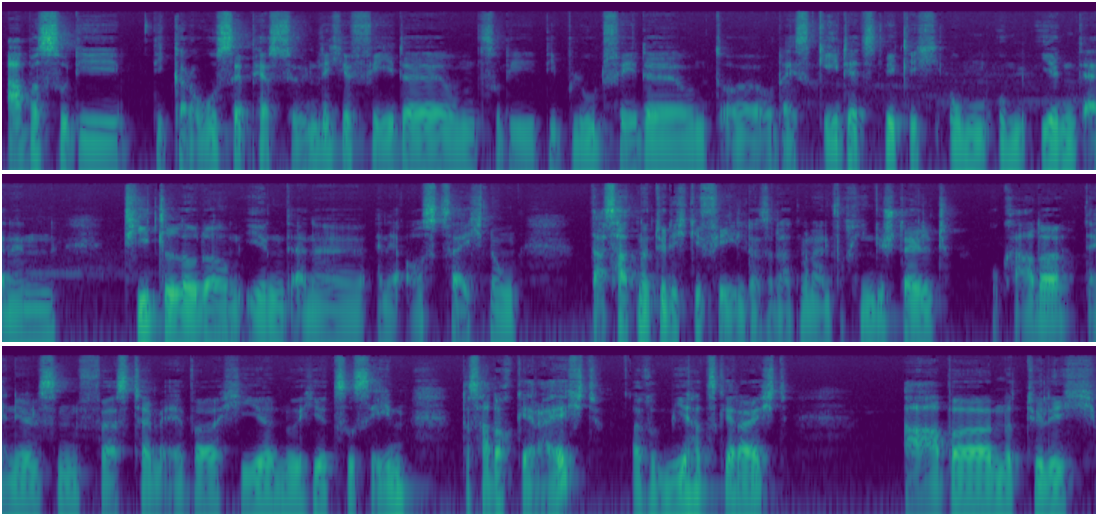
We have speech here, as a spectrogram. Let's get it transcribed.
Aber so die, die große persönliche Fehde und so die, die Blutfehde und äh, oder es geht jetzt wirklich um, um irgendeinen Titel oder um irgendeine eine Auszeichnung, das hat natürlich gefehlt. Also da hat man einfach hingestellt, Okada, Danielson, first time ever, hier, nur hier zu sehen. Das hat auch gereicht. Also mir hat's gereicht. Aber natürlich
